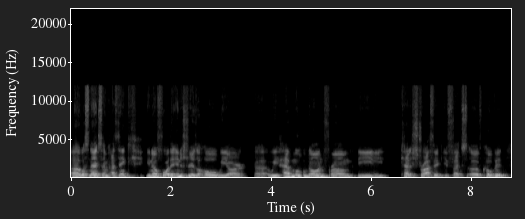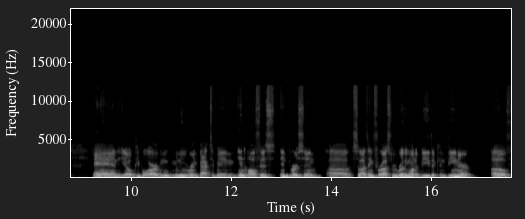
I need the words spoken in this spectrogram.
Uh, what's next? I, mean, I, think you know for the industry as a whole, we are uh, we have moved on from the catastrophic effects of COVID and you know people are maneuvering back to being in office in person. Uh, so i think for us we really want to be the convener of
